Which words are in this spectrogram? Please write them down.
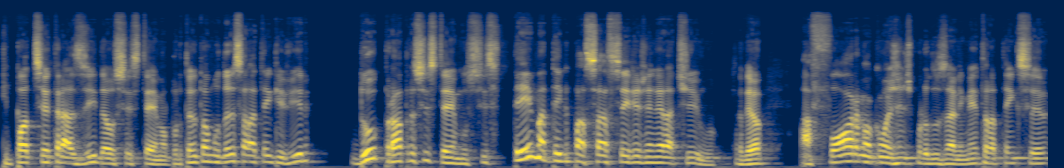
que pode ser trazida ao sistema. Portanto, a mudança ela tem que vir do próprio sistema. O sistema tem que passar a ser regenerativo, entendeu? A forma como a gente produz alimento ela tem que ser,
